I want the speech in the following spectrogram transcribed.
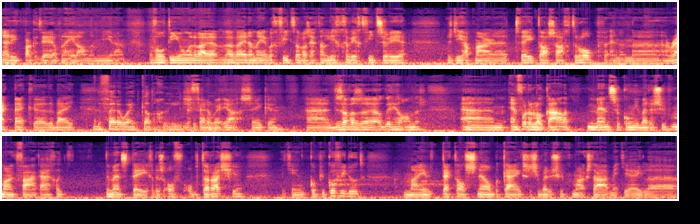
ja, die pakken het weer op een hele andere manier aan. Bijvoorbeeld die jongen waar, wij- waar wij dan mee hebben gefietst, dat was echt een lichtgewicht fietser weer. Dus die had maar eh, twee tassen achterop en een, eh een rackpack eh, erbij. De featherweight categorie. De featherweight, er. ja, zeker. Dus dat was ook weer heel anders. Ehm, en voor de lokale mensen kom je bij de supermarkt vaak eigenlijk de mensen tegen. Dus of op het terrasje, dat je een kopje koffie doet. Maar je trekt al snel bekijks als je bij de supermarkt staat met je hele,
